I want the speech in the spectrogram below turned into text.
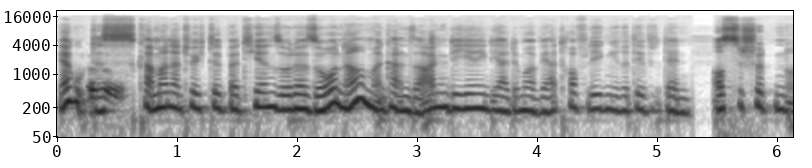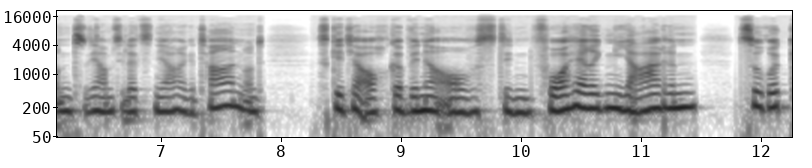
Ja gut, also, das kann man natürlich debattieren so oder so. Ne? Man kann sagen, diejenigen, die halt immer Wert drauf legen, ihre Dividenden auszuschütten und sie haben es die letzten Jahre getan und es geht ja auch Gewinne aus den vorherigen Jahren zurück.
